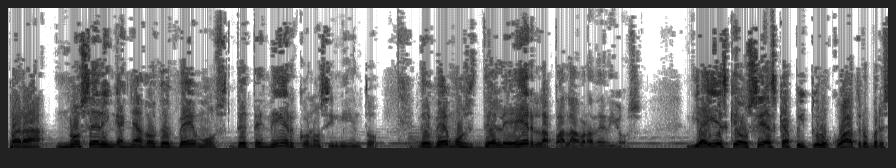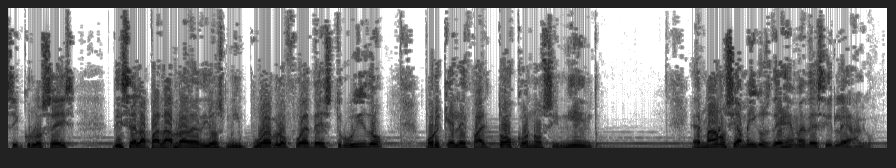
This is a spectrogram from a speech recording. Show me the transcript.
Para no ser engañados debemos de tener conocimiento, debemos de leer la palabra de Dios. De ahí es que Oseas capítulo 4 versículo 6 dice la palabra de Dios, mi pueblo fue destruido porque le faltó conocimiento. Hermanos y amigos, déjenme decirle algo.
